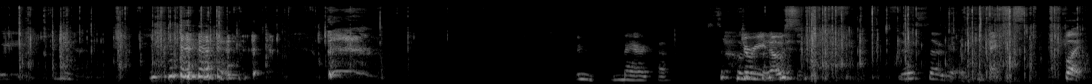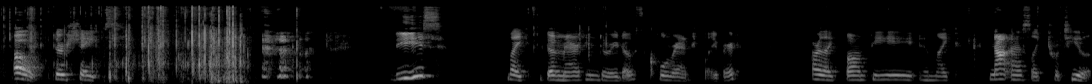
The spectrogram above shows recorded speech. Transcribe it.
we can't. Mm, America So Doritos. They're so good. Thanks. But oh, they're shapes. These, like the American Doritos, Cool Ranch flavored, are like bumpy and like not as like tortilla.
